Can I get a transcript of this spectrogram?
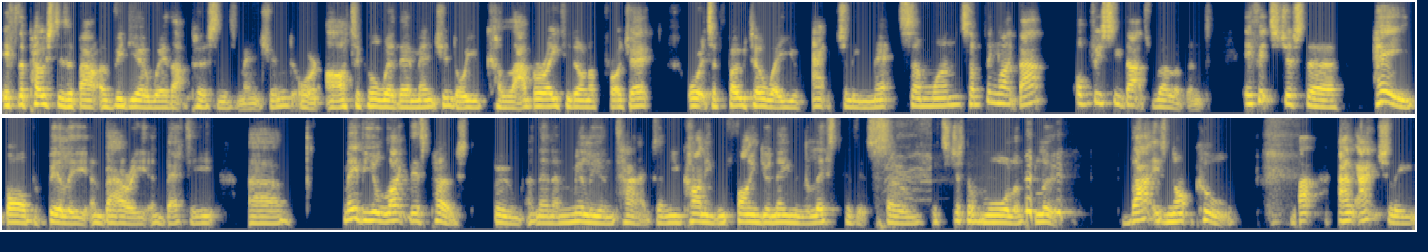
if the post is about a video where that person is mentioned or an article where they're mentioned or you collaborated on a project or it's a photo where you've actually met someone something like that obviously that's relevant. If it's just a hey bob billy and barry and betty uh, maybe you'll like this post boom, and then a million tags, and you can't even find your name in the list because it's so it's just a wall of blue. that is not cool. That, and actually,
